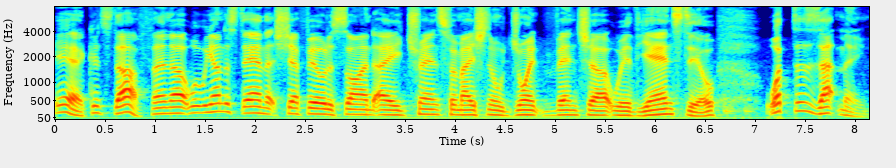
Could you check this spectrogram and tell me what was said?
Yeah, good stuff. And uh, well, we understand that Sheffield has signed a transformational joint venture with Yansteel. What does that mean?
